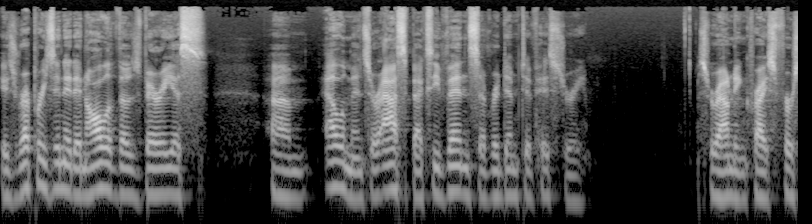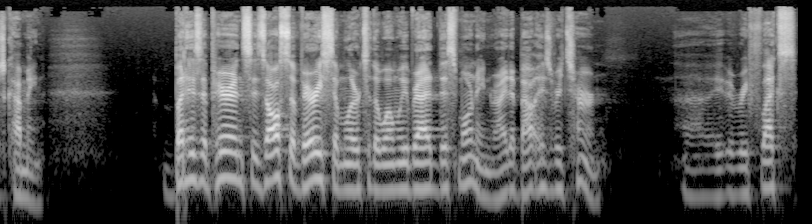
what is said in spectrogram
is represented in all of those various um, elements or aspects, events of redemptive history surrounding Christ's first coming. But his appearance is also very similar to the one we read this morning, right, about his return. Uh, it reflects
